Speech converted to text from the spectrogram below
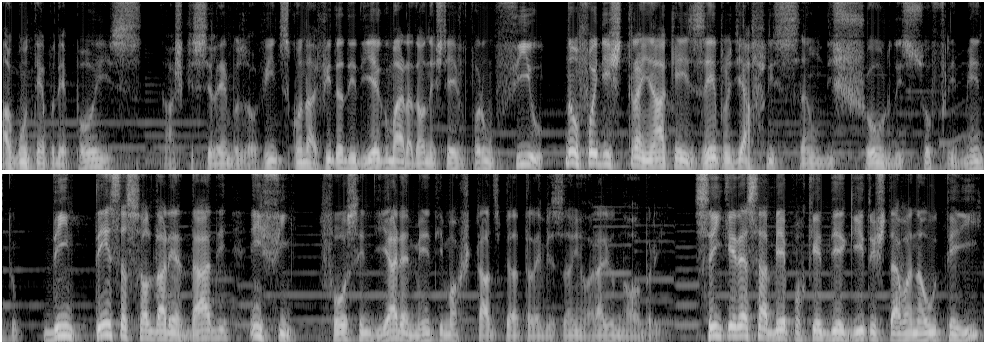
Algum tempo depois, acho que se lembra os ouvintes, quando a vida de Diego Maradona esteve por um fio, não foi de estranhar que exemplos de aflição, de choro, de sofrimento, de intensa solidariedade, enfim, fossem diariamente mostrados pela televisão em horário nobre. Sem querer saber por que Dieguito estava na UTI,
